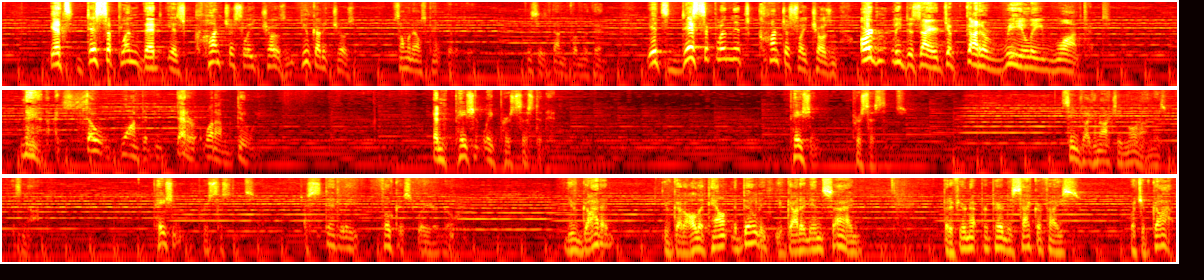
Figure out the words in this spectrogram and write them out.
It's discipline that is consciously chosen. You've got to choose it. Someone else can't give it to you. This is done from within. It's discipline that's consciously chosen, ardently desired. You've got to really want it. Man, I so want to be better at what I'm doing. And patiently persisted in. Patient persistence. Seems like an oxymoron, isn't it? Not. Patient persistence. Just steadily focused where you're going. You've got it. You've got all the talent in the building. You've got it inside. But if you're not prepared to sacrifice what you've got,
